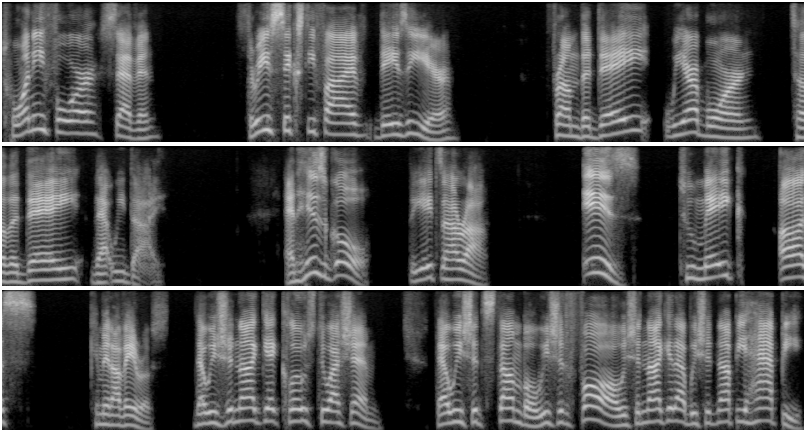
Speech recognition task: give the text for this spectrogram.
24 7, 365 days a year from the day we are born till the day that we die. And his goal, the Yetzer is to make us commit Averos, that we should not get close to Hashem, that we should stumble, we should fall, we should not get up, we should not be happy.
